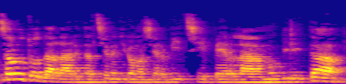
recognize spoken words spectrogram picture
saluto dalla redazione di Roma Servizi per la mobilità,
